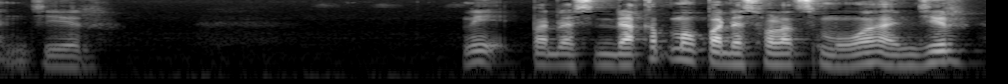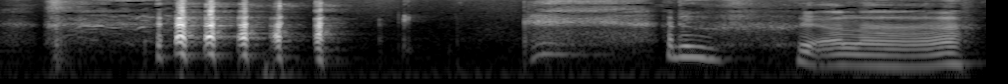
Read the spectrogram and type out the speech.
Anjir Nih pada sedekap mau pada sholat semua anjir. Aduh, ya Allah.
